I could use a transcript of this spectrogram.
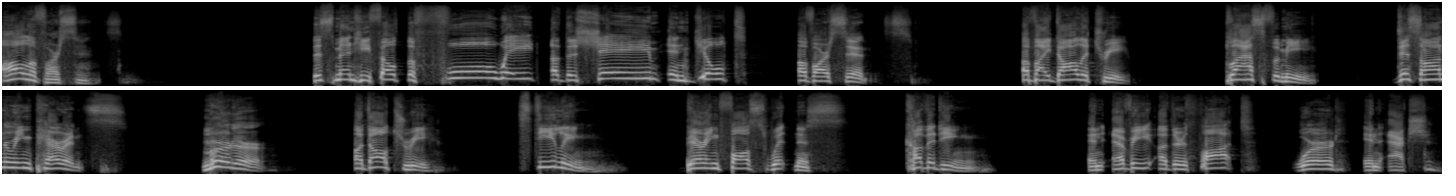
all of our sins. This meant he felt the full weight of the shame and guilt of our sins of idolatry, blasphemy, dishonoring parents, murder, adultery, stealing, bearing false witness, coveting, and every other thought, word, and action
